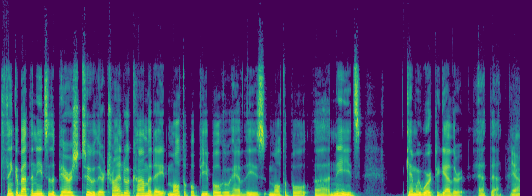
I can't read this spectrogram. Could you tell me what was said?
Think about the needs of the parish too. They're trying to accommodate multiple people who have these multiple uh, needs. Can we work together at that? Yeah.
